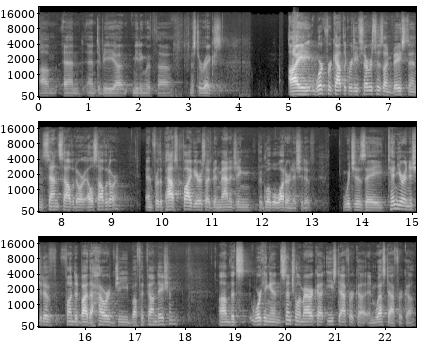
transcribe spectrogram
um, and, and to be uh, meeting with uh, Mr. Raikes. I work for Catholic Relief Services. I'm based in San Salvador, El Salvador. And for the past five years, I've been managing the Global Water Initiative, which is a 10 year initiative funded by the Howard G. Buffett Foundation um, that's working in Central America, East Africa, and West Africa.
